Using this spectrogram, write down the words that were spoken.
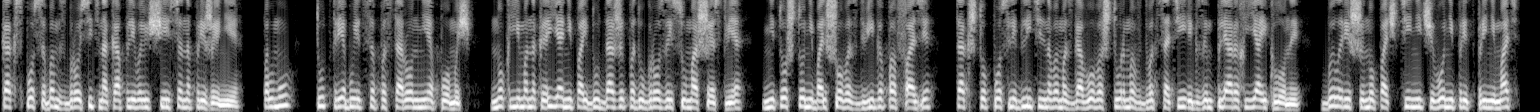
как способом сбросить накапливающееся напряжение. По уму, тут требуется посторонняя помощь, но к Яманака я не пойду даже под угрозой сумасшествия, не то что небольшого сдвига по фазе, так что после длительного мозгового штурма в 20 экземплярах я и клоны, было решено почти ничего не предпринимать,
